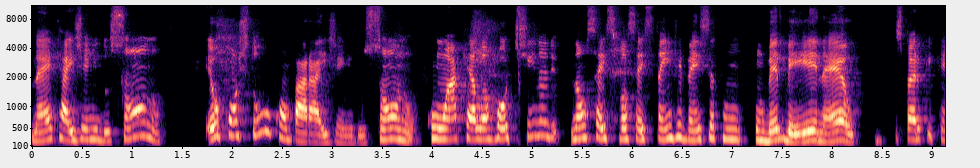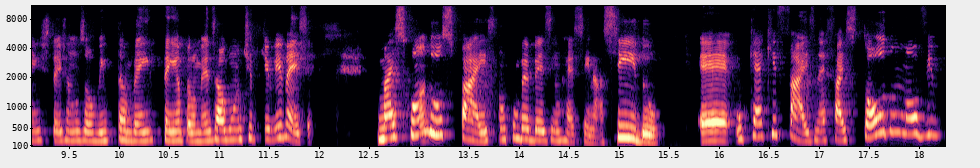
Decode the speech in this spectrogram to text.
né? Que a higiene do sono eu costumo comparar a higiene do sono com aquela rotina de. Não sei se vocês têm vivência com, com bebê, né? Eu espero que quem esteja nos ouvindo também tenha pelo menos algum tipo de vivência. Mas quando os pais estão com um bebezinho recém-nascido, é, o que é que faz, né? Faz todo um movimento,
